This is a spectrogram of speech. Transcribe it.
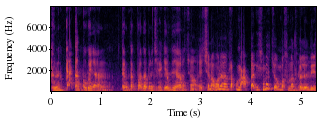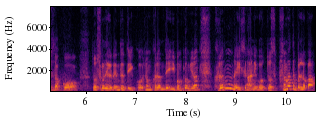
눈 딱 감고 그냥 땡딱 받아보니 재밌겠는데요. 그렇죠. 예, 지난번에는 조금 압박이 심했죠. 뭐 스마트 밸류도 있었고 또 승리 그랜드도 있고 좀 그런데 이번 경기는 그런 레이스가 아니고 또 스마트 밸러가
